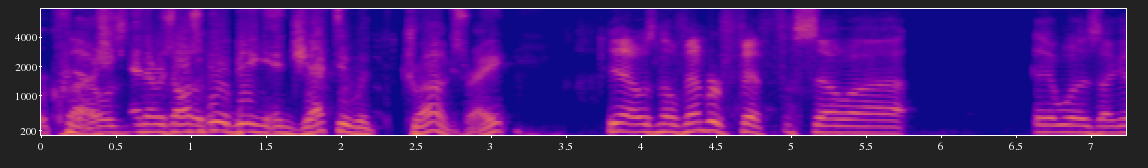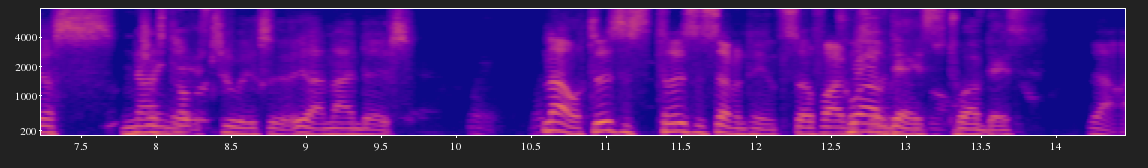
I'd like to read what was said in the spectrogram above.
or crushed, was- and there was also people being injected with drugs, right? Yeah, it was November fifth, so uh, it was I guess Nine just over days. two weeks ago. Yeah, nine days. Wait, No, today's the, today's the seventeenth, so five. to Twelve seven days. Twelve days. Yeah.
